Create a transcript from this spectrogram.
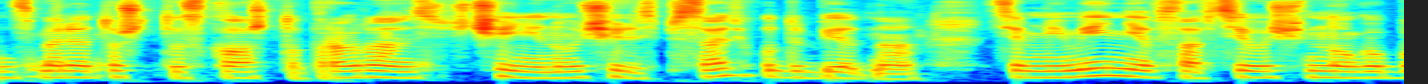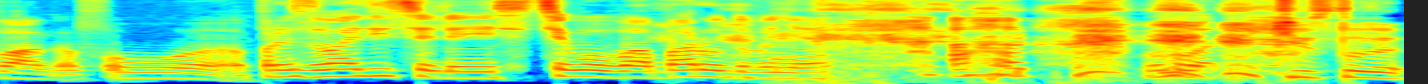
несмотря на то, что ты сказал, что программное обеспечение научились писать худо-бедно, тем не менее в софте очень много багов у производителей сетевого оборудования. Чувствую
